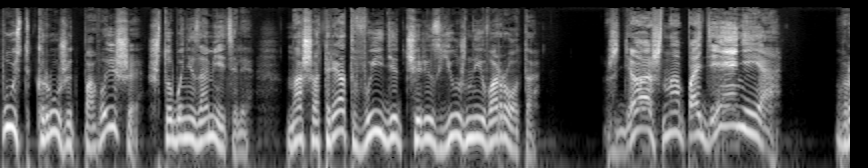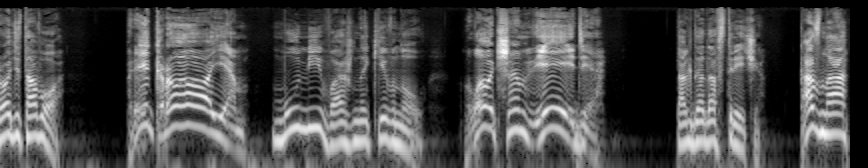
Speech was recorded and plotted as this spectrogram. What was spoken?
Пусть кружит повыше, чтобы не заметили. Наш отряд выйдет через южные ворота». Ждешь нападения?» Вроде того. Прикроем. Мумий важно кивнул. В лучшем виде. Тогда до встречи. Казна.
